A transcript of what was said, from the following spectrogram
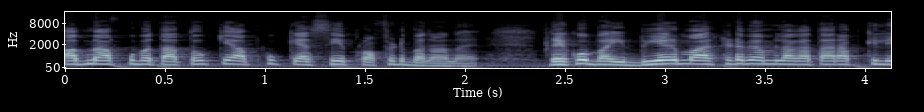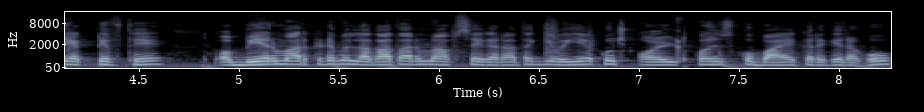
अब मैं आपको बताता हूँ कि आपको कैसे ये प्रॉफिट बनाना है। देखो भाई बियर मार्केट में हम लगातार आपके लिए एक्टिव थे और बियर मार्केट में लगातार मैं आपसे कह रहा था कि भैया कुछ ऑल्ट कॉइन्स को बाय करके रखो।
